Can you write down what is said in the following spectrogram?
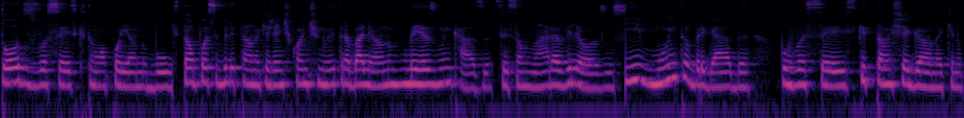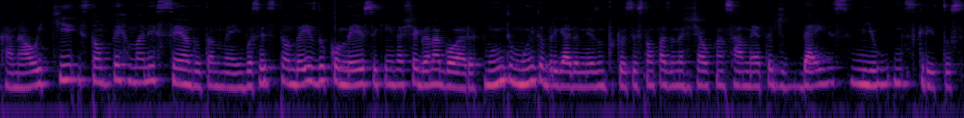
todos vocês que estão apoiando o Bu, que estão possibilitando que a gente continue trabalhando mesmo em casa. Vocês são maravilhosos. E muito obrigada por vocês que estão chegando aqui no canal e que estão permanecendo também. Vocês estão desde o começo e quem está chegando agora. Muito, muito obrigada mesmo, porque vocês estão fazendo a gente alcançar a meta de 10 mil inscritos.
